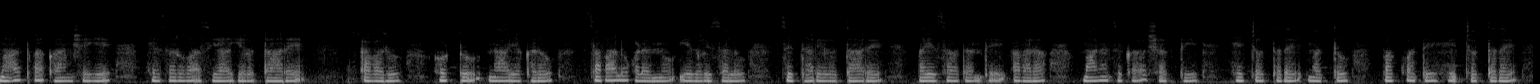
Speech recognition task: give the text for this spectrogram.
ಮಹತ್ವಾಕಾಂಕ್ಷೆಗೆ ಹೆಸರುವಾಸಿಯಾಗಿರುತ್ತಾರೆ. ಅವರು ಹುಟ್ಟು ನಾಯಕರು, ಸವಾಲುಗಳನ್ನು ಎದುರಿಸಲು ಸಿದ್ಧರಿರುತ್ತಾರೆ. ವಯಸ್ಸಾದಂತೆ ಅವರ ಮಾನಸಿಕ ಶಕ್ತಿ ಹೆಚ್ಚುತ್ತದೆ ಮತ್ತು ಪಕ್ವತೆ ಹೆಚ್ಚುತ್ತದೆ.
